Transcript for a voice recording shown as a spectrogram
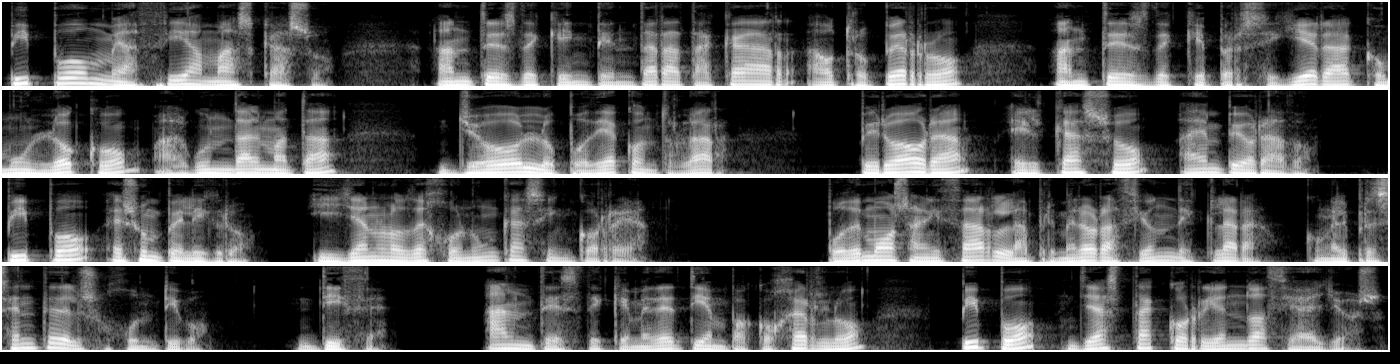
Pipo me hacía más caso. Antes de que intentara atacar a otro perro, antes de que persiguiera como un loco algún dálmata, yo lo podía controlar. Pero ahora el caso ha empeorado. Pipo es un peligro, y ya no lo dejo nunca sin correa. Podemos analizar la primera oración de Clara, con el presente del subjuntivo. Dice, antes de que me dé tiempo a cogerlo, Pipo ya está corriendo hacia ellos.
